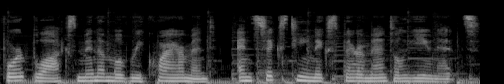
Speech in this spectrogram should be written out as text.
4 blocks minimal requirement, and 16 experimental units.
